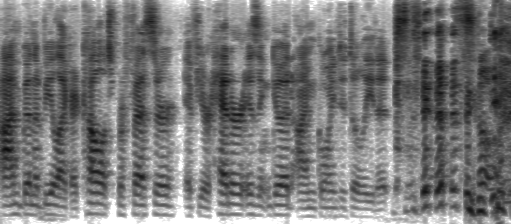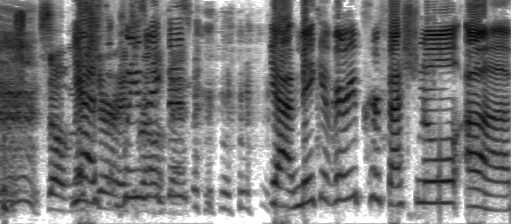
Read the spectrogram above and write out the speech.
I'm gonna be like a college professor, if your header isn't good, I'm going to delete it. so, so make Yes, sure please it's make this- yeah make it very professional uh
